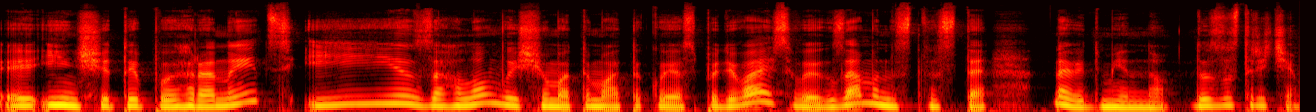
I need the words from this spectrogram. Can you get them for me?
е, інші типи границь і загалом вищу математику. Я сподіваюся, ви екзамени здасте на відмінно. До зустрічі!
